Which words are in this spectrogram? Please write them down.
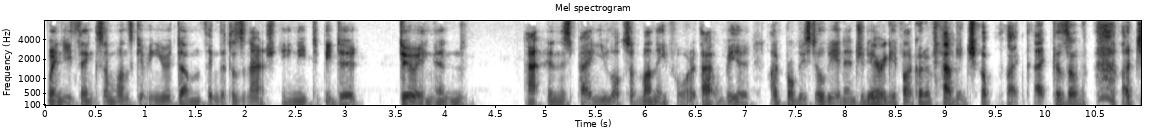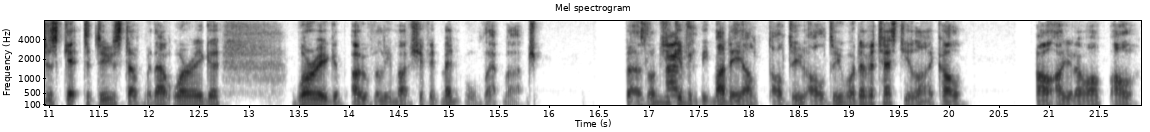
when you think someone's giving you a dumb thing that doesn't actually need to be do, doing and and is paying you lots of money for it. That would be. A, I'd probably still be in engineering if I could have found a job like that because I'd just get to do stuff without worrying uh, worrying overly much if it meant all that much. But as long as you're giving me money, I'll I'll do I'll do whatever test you like. I'll I'll, I'll you know I'll, I'll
